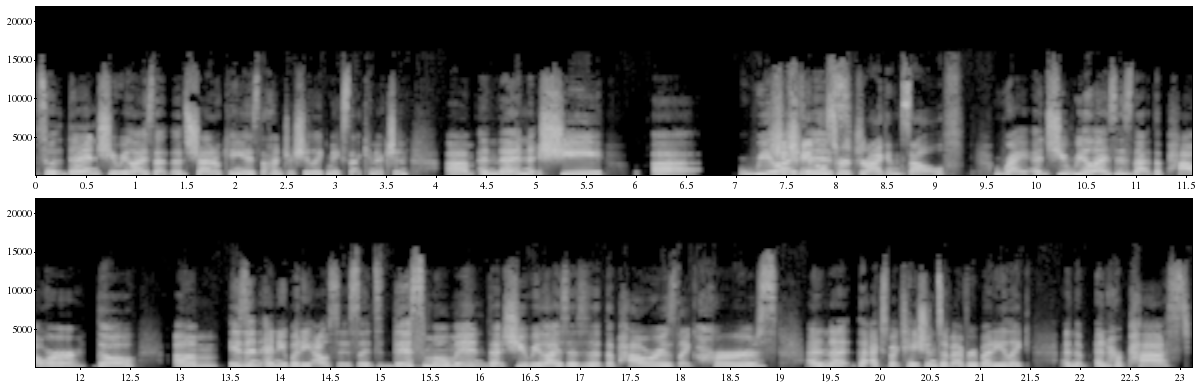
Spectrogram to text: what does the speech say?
so then she realized that the Shadow King is the hunter. She like makes that connection, um, and then she uh realizes She channels her dragon self. Right. And she realizes that the power, though, um, isn't anybody else's. It's this moment that she realizes that the power is like hers and that the expectations of everybody, like, and the, and her past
